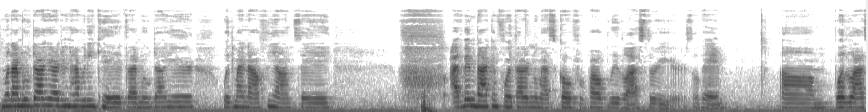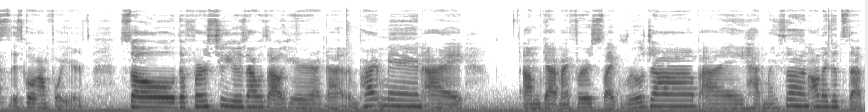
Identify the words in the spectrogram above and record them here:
when I moved out here, I didn't have any kids. I moved out here with my now fiance. I've been back and forth out of New Mexico for probably the last three years, okay? Um, the last, it's going on four years. So the first two years I was out here, I got an apartment, I um, got my first like real job, I had my son, all that good stuff.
